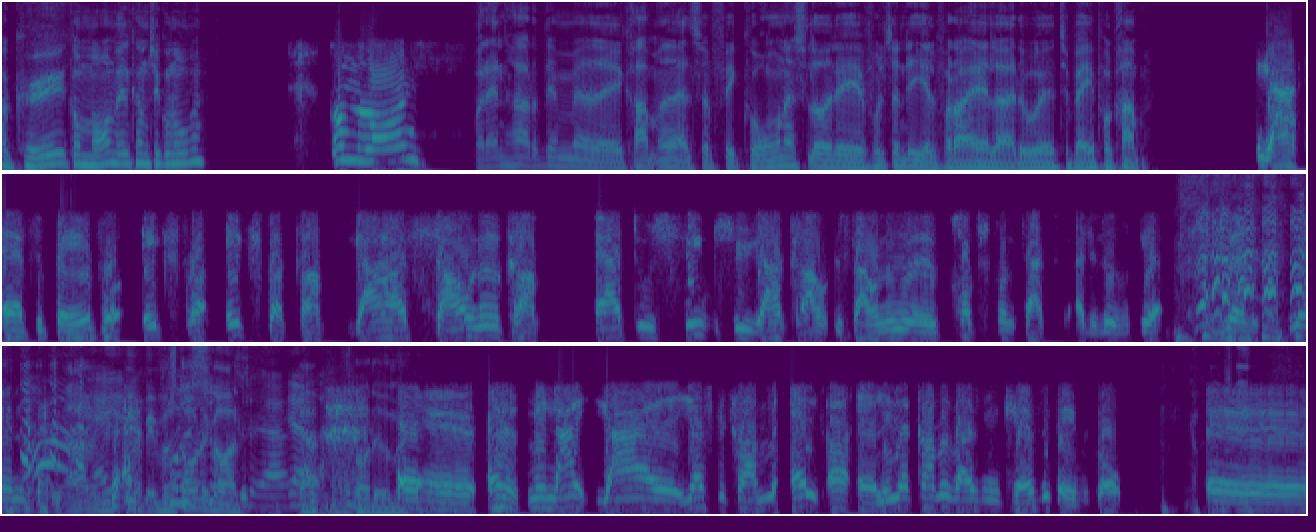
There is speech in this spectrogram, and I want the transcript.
fra Køge, godmorgen, velkommen til Gonova. Godmorgen. Hvordan har du det med øh, krammet? Altså fik corona slået det fuldstændig ihjel for dig, eller er du øh, tilbage på kram? Jeg er tilbage på ekstra, ekstra kram. Jeg har savnet kram. Er du sindssyg? Jeg har krav, savnet øh, kropskontakt. Er det lidt forkert? Men, men, Ja, vi, vi forstår det godt. Ja, vi forstår det øh, øh, men nej, jeg, jeg skal kramme alt og alle. Jeg krammede faktisk min kassedame i går. Øh,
